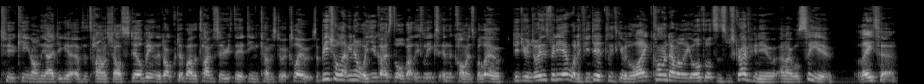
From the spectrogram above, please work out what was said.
too keen on the idea of the Timeless Child still being the Doctor by the time Series 13 comes to a close. But be sure to let me know what you guys thought about these leaks in the comments below. Did you enjoy this video? Well, if you did, please give it a like, comment down below your thoughts, and subscribe if you're new, and I will see you later.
